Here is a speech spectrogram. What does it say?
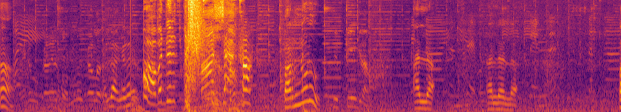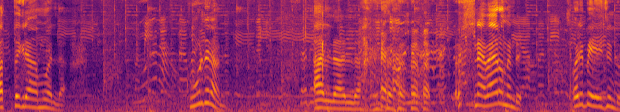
ആ. അല്ല അങ്ങനെ പറഞ്ഞോളൂ. അല്ല. അല്ല അല്ല. പത്ത് ഗ്രാമും അല്ല. കൂടുതലാണ്. അല്ല അല്ല. പിന്നെ വേറെ ഒന്നുണ്ട് ഒരു പേജ് ഉണ്ട്.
